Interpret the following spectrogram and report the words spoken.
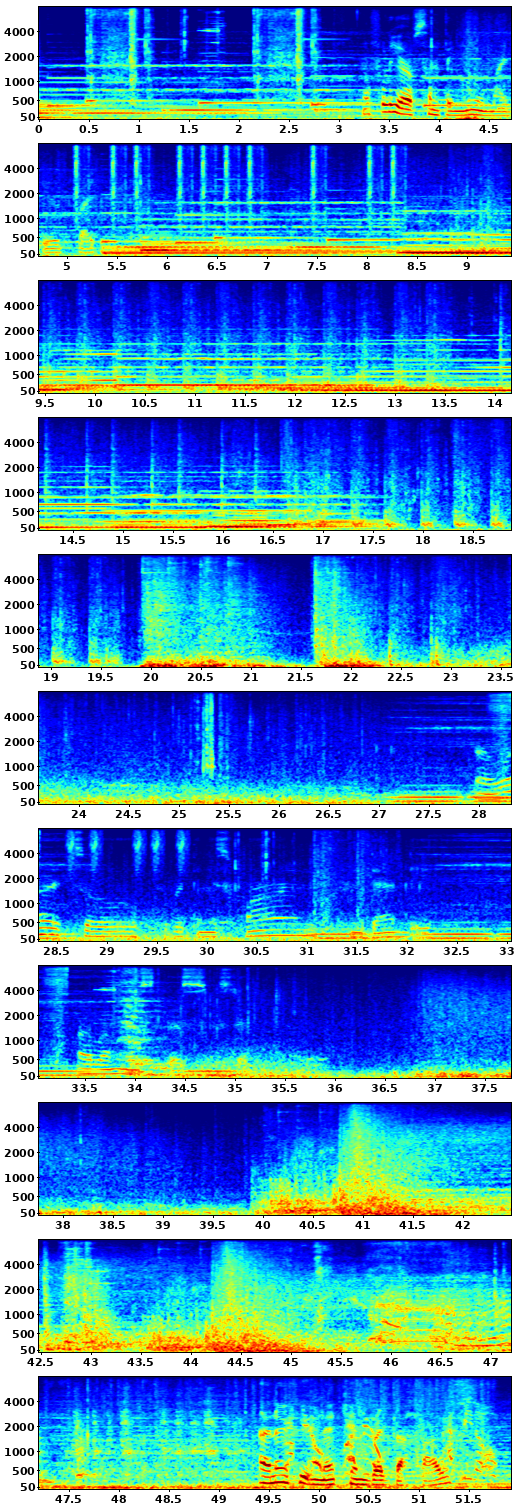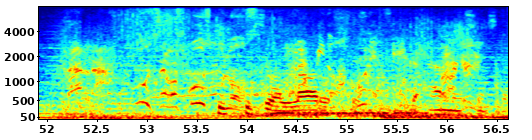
Hopefully you have something new, my dude. Like, I know if you make him break the house, he gives you a lot of shit, and stuff.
